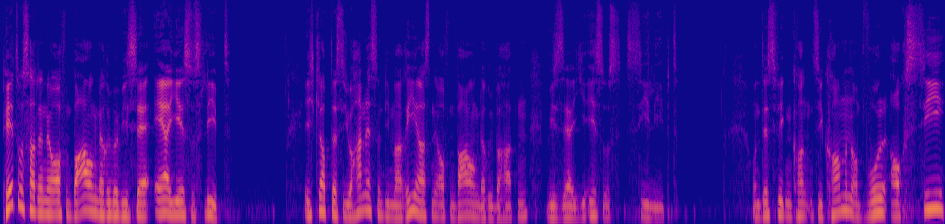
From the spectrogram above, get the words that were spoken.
Petrus hatte eine Offenbarung darüber, wie sehr er Jesus liebt. Ich glaube, dass Johannes und die Marias eine Offenbarung darüber hatten, wie sehr Jesus sie liebt. Und deswegen konnten sie kommen, obwohl auch sie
